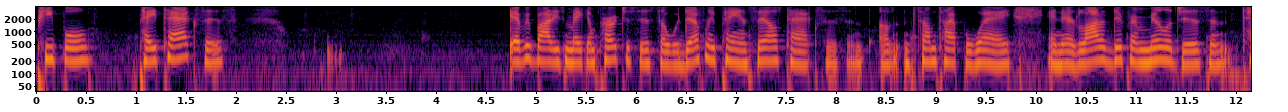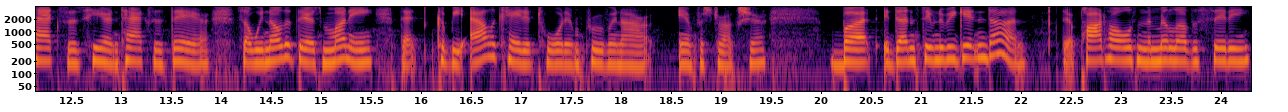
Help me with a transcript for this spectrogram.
people pay taxes. Everybody's making purchases, so we're definitely paying sales taxes in, uh, in some type of way. And there's a lot of different millages and taxes here and taxes there. So we know that there's money that could be allocated toward improving our infrastructure but it doesn't seem to be getting done. There are potholes in the middle of the city,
